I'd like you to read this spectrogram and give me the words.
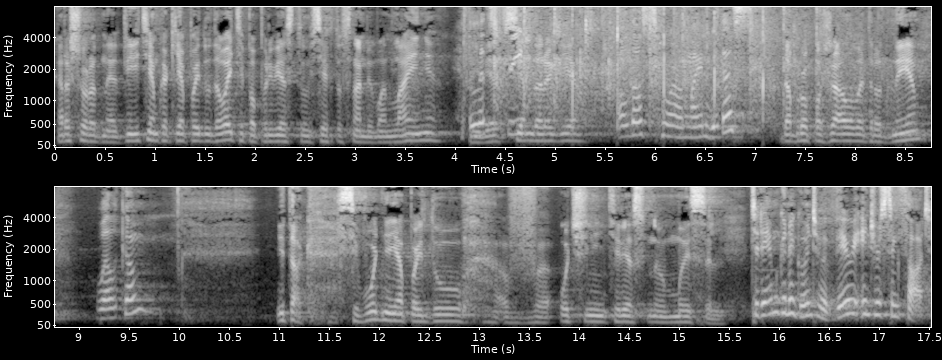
Хорошо, родные. Перед тем, как я пойду, давайте поприветствуем всех, кто с нами в онлайне. Привет всем, дорогие. All those who are online with us, Добро пожаловать, родные. welcome. Итак, сегодня я пойду в очень интересную мысль. Today I'm going to go into a very interesting thought.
